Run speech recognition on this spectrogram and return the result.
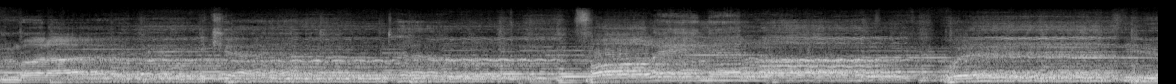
in, but I can't help falling in love with you.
